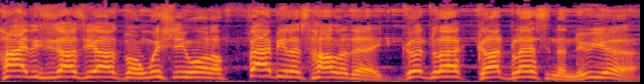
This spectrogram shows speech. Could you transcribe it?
Hi, this is Ozzy Osbourne wishing you all a fabulous holiday. Good luck, God bless in the new year.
